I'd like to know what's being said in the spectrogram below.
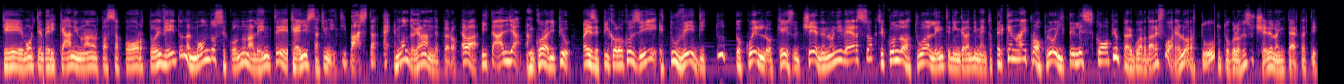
che molti americani non hanno il passaporto e vedono il mondo secondo una lente che è gli Stati Uniti, basta, eh, il mondo è grande però. Allora l'Italia ancora di più, paese piccolo così e tu vedi tutto quello che succede nell'universo secondo la tua lente di ingrandimento perché non hai proprio il telescopio per guardare fuori. Allora tu tutto quello che succede lo interpreti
